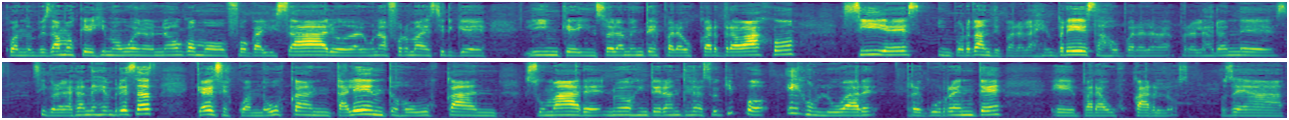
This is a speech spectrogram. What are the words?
cuando empezamos que dijimos, bueno, no como focalizar o de alguna forma decir que LinkedIn solamente es para buscar trabajo, sí es importante para las empresas o para, la- para las grandes... Sí, para las grandes empresas, que a veces cuando buscan talentos o buscan sumar eh, nuevos integrantes a su equipo, es un lugar recurrente eh, para buscarlos. O sea,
